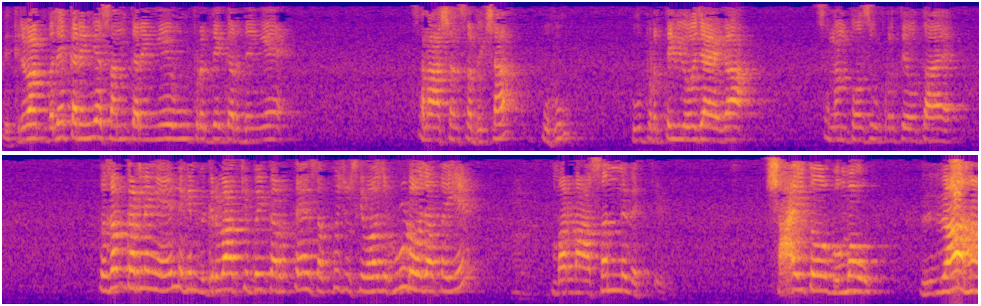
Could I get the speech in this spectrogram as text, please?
विग्रह भले करेंगे सन करेंगे ऊ प्रत्यय कर देंगे सनाशन सभिक्षा उहू ऊ प्रत्यय भी हो जाएगा सनंतों से प्रत्यय होता है। तो सब कर लेंगे लेकिन विग्रह के भाई करते हैं सब कुछ उसके बाद रूढ़ हो जाता है ये मरणासन व्यक्ति। शायितो भूमौ विवाह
